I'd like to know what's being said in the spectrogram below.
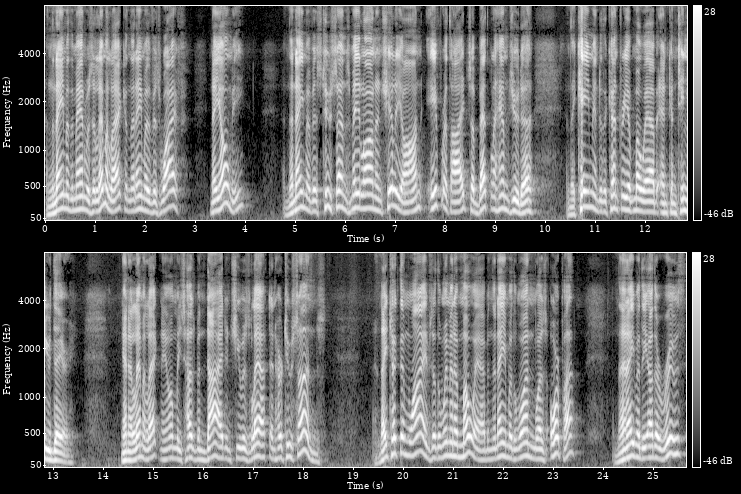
And the name of the man was Elimelech, and the name of his wife, Naomi. And the name of his two sons, Mahlon and Chilion, Ephrathites of Bethlehem, Judah, and they came into the country of Moab and continued there. And Elimelech, Naomi's husband, died, and she was left, and her two sons. And they took them wives of the women of Moab, and the name of the one was Orpah, and the name of the other Ruth,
